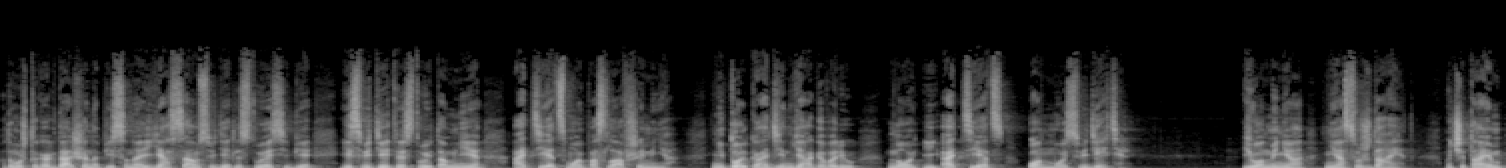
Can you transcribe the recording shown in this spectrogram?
потому что как дальше написано, я сам свидетельствую о себе и свидетельствует о мне Отец мой, пославший меня. Не только один я говорю, но и Отец, Он мой свидетель. И Он меня не осуждает. Мы читаем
